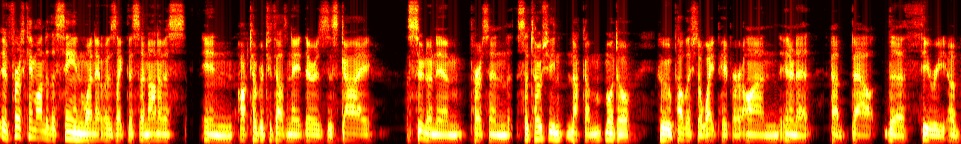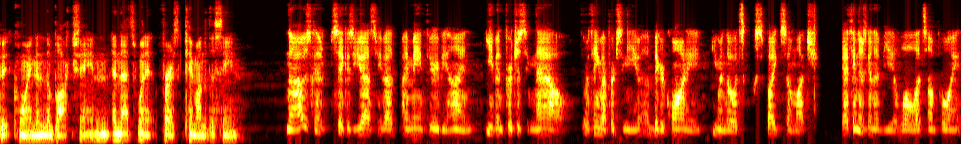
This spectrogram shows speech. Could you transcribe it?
it first came onto the scene when it was like this anonymous in October 2008. There was this guy, pseudonym person, Satoshi Nakamoto, who published a white paper on the internet about the theory of Bitcoin and the blockchain. And that's when it first came onto the scene. No, I was going to say because you asked me about my main theory behind even purchasing now or thinking about purchasing a bigger quantity, even though it's spiked so much. I think there's going to be a lull at some point.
